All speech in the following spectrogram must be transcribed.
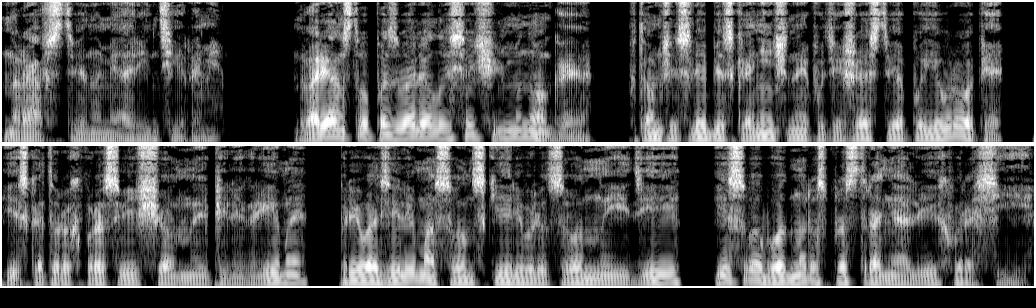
нравственными ориентирами. Дворянство позволялось очень многое, в том числе бесконечные путешествия по Европе, из которых просвещенные пилигримы привозили масонские революционные идеи и свободно распространяли их в России.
